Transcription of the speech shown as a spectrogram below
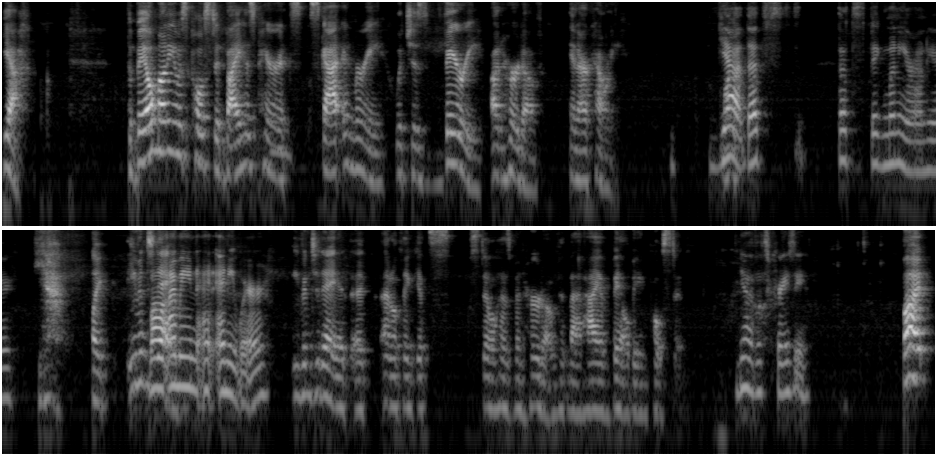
Yeah. The bail money was posted by his parents, Scott and Marie, which is very unheard of in our county. Yeah, that's that's big money around here. Yeah. Like even today, Well, I mean, anywhere. even today, it, I don't think it's still has been heard of that high of bail being posted. Yeah, that's crazy. But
